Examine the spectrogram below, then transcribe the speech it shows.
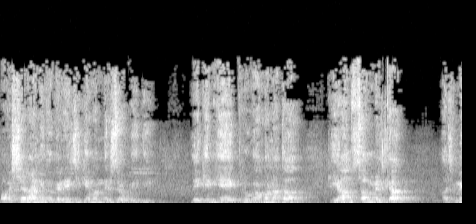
भविष्यवाणी तो गणेश जी के मंदिर से हो गई थी, लेकिन ये एक प्रोग्राम बना था कि हम सब मिलकर अजमेर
